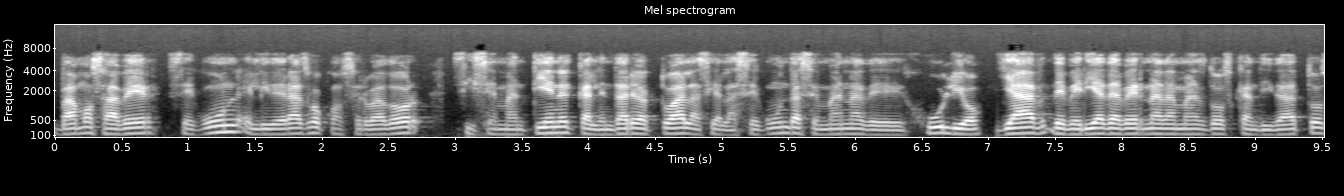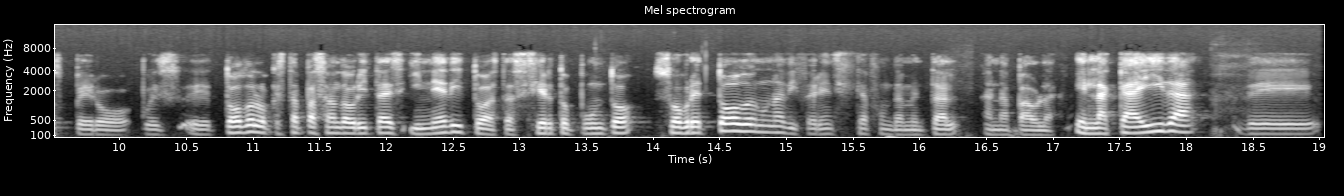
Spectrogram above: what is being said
Vamos a ver, según el liderazgo conservador, si se mantiene el calendario actual hacia la segunda semana de julio, ya debería de haber nada más dos candidatos, pero pues eh, todo lo que está pasando ahorita es inédito hasta cierto punto, sobre todo en una diferencia fundamental, Ana Paula. En la caída de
